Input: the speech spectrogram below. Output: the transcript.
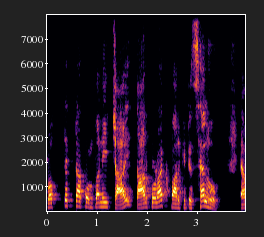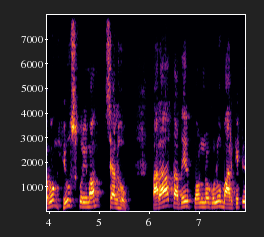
প্রত্যেকটা কোম্পানি চায়, তার প্রোডাক্ট মার্কেটে সেল হোক এবং হিউজ পরিমাণ সেল হোক। তারা তাদের পণ্যগুলো মার্কেটে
